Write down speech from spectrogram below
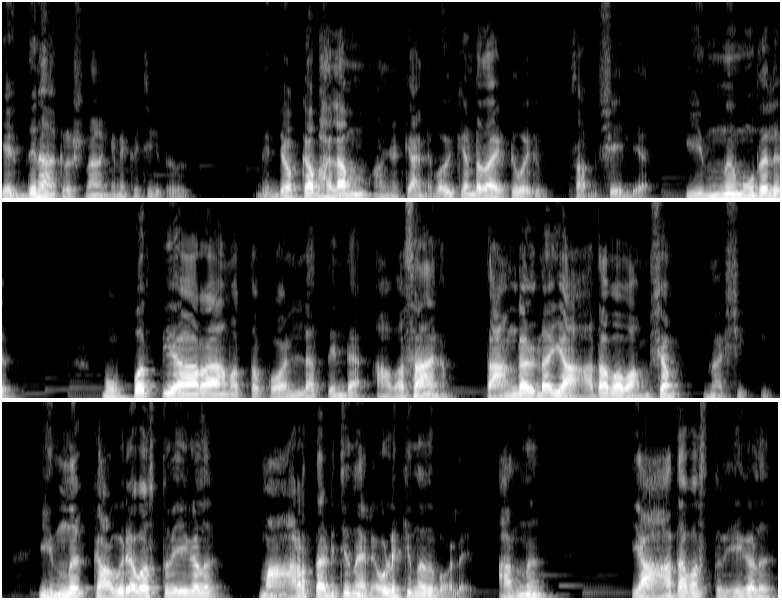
എന്തിനാ കൃഷ്ണ അങ്ങനെയൊക്കെ ചെയ്തത്? ഇതിന്റെയൊക്കെ ഫലം അങ്ങക്ക് അനുഭവിക്കേണ്ടതായിട്ട് വരും. സംശയമില്ല. ഇന്ന് മുതൽ മുപ്പത്തിയാറാമത്തെ കൊല്ലത്തിന്റെ അവസാനം താങ്കളുടെ യാദവ വംശം നശിക്കും. ഇന്ന് കൗരവ സ്ത്രീകൾ മാറത്തടിച്ച് നിലവിളിക്കുന്നത് പോലെ അന്ന് യാദവ സ്ത്രീകൾ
